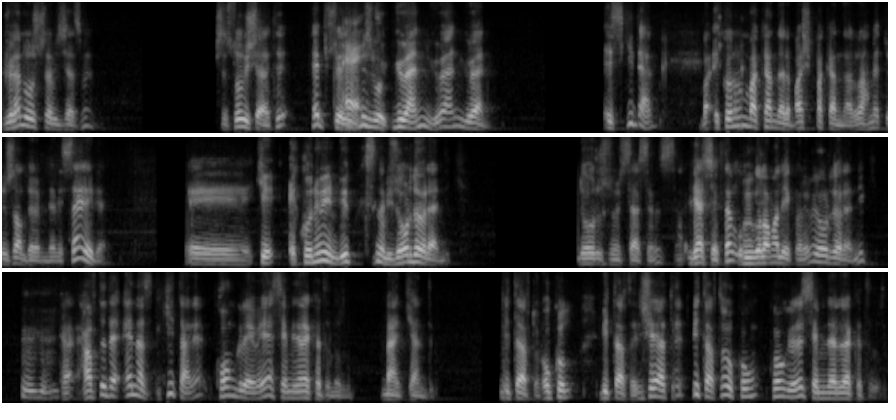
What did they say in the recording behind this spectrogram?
Güven oluşturabileceğiz mi? İşte soru işareti hep söylediğimiz bu. Güven, güven, güven. Eskiden ekonomi bakanları, başbakanlar, Rahmet Özal döneminde vesaireydi. Ee, ki ekonominin büyük kısmını biz orada öğrendik. Doğrusunu isterseniz. Gerçekten uygulamalı ekonomi orada öğrendik. Hı hı. Ha- Haftada en az iki tane kongre veya seminere katılırdım ben kendim. Bir taraftan okul, bir taraftan iş hayatı, bir taraftan o kon- kongrede seminerlere katılırdık.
